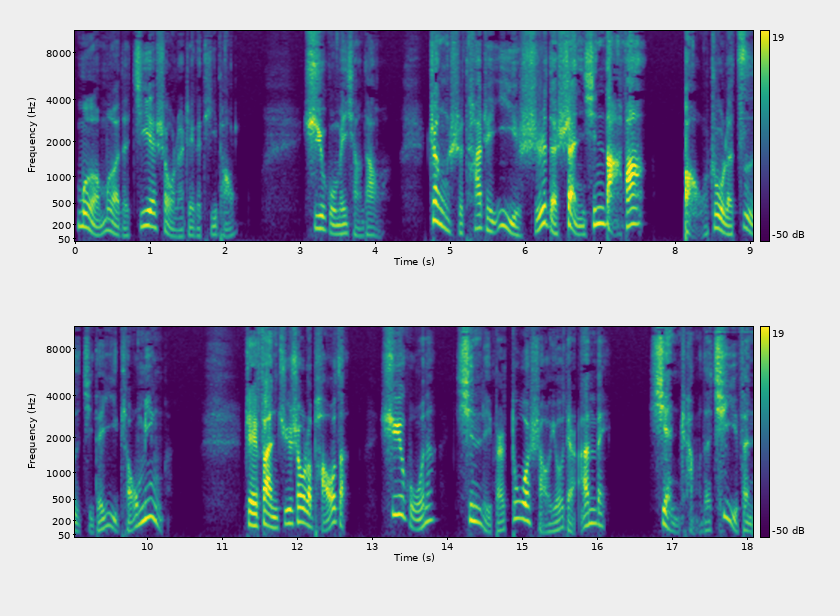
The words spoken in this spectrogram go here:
默默的接受了这个提袍。虚谷没想到啊，正是他这一时的善心大发，保住了自己的一条命啊。这范雎收了袍子，虚谷呢心里边多少有点安慰，现场的气氛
